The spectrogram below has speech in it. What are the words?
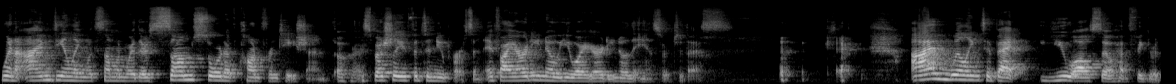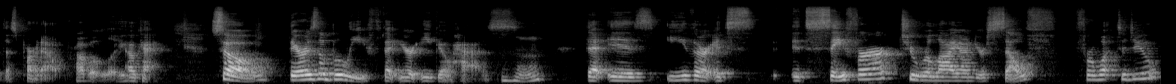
when I'm dealing with someone where there's some sort of confrontation, Okay. especially if it's a new person. If I already know you, I already know the answer to this. Okay. I'm willing to bet you also have figured this part out. Probably. Okay. So there is a belief that your ego has Mm-hmm. that is either it's it's safer to rely on yourself for what to do,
